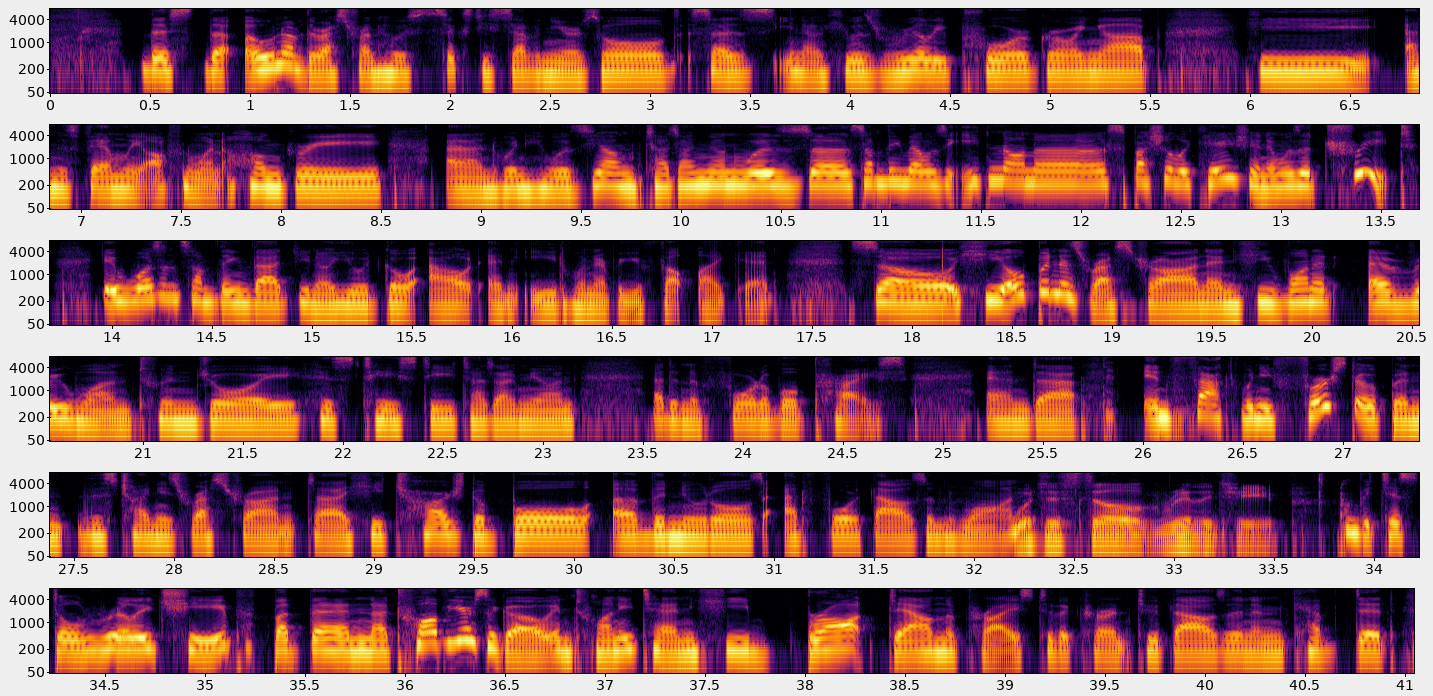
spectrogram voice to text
this the owner of the restaurant, who is 67 years old, says you know he was really poor growing up. He and his family often went hungry. And when he was young, jjajangmyeon was uh, something that was eaten on a special occasion. It was a treat. It wasn't something that you know you would go out and eat whenever you felt like it. So he opened his restaurant and he wanted everyone to enjoy his tasty jjajangmyeon at an affordable price. And uh, in fact, when he first opened this Chinese restaurant, uh, he charged a bowl of the noodles at 4,000 won, Which is still really cheap. which is still really cheap. But then uh, 12 years ago, in 2010, he brought down the price to the current 2,000 and kept it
